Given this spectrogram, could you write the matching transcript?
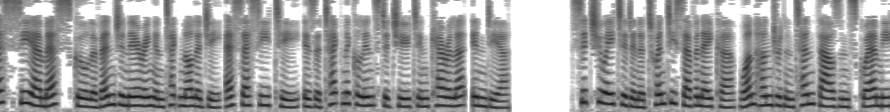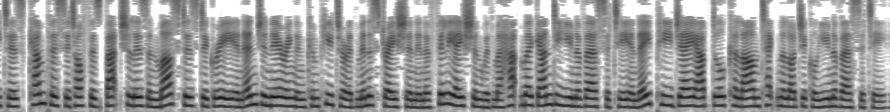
SCMS School of Engineering and Technology is a technical institute in Kerala, India. Situated in a 27-acre (110,000 square meters) campus it offers bachelor's and master's degree in engineering and computer administration in affiliation with Mahatma Gandhi University and APJ Abdul Kalam Technological University.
